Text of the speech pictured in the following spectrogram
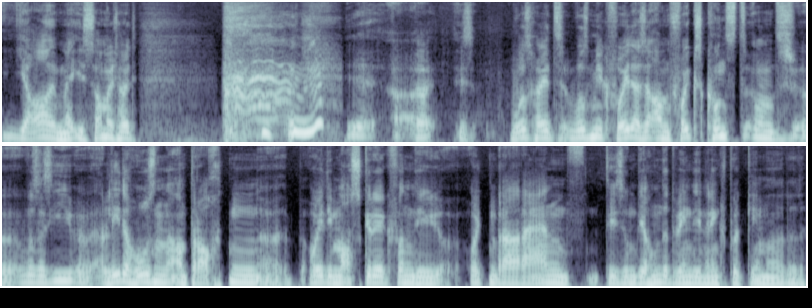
ja, ich, mein, ich sammle halt. äh, ist, was halt, was mir gefällt, also an Volkskunst und äh, was weiß ich, Lederhosen an Trachten, äh, alte Maske von den alten Brauereien, die es um die Jahrhundertwende in Ringsport gegeben hat, oder,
